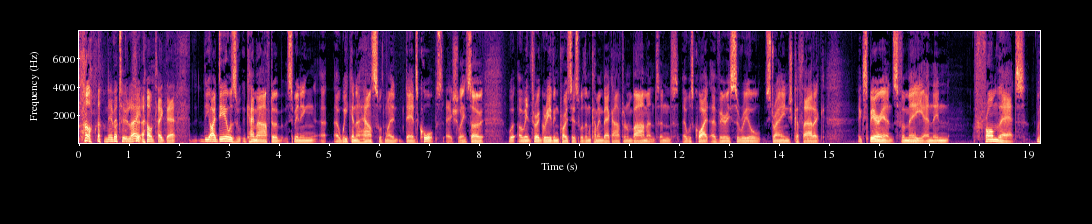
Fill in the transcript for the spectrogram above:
Never too late. I'll take that. The idea was came after spending a, a week in a house with my dad's corpse, actually. So I went through a grieving process with him coming back after embalmment, and it was quite a very surreal, strange, cathartic experience for me. And then from that,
